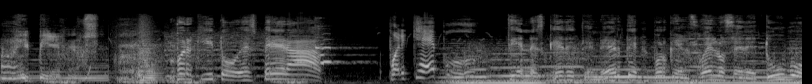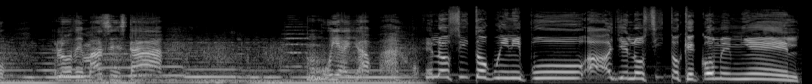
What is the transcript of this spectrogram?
Ay, pinos. Puerquito, espera. ¿Por qué, Pooh? Tienes que detenerte porque el suelo se detuvo. Lo demás está muy allá abajo. El osito Winnie Pooh. ¡Ay, el osito que come miel!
